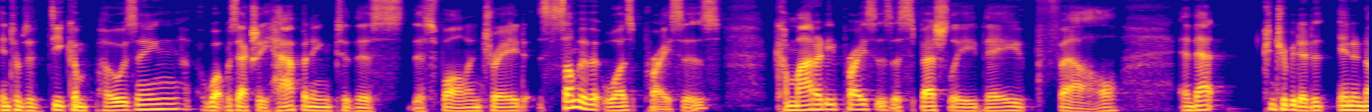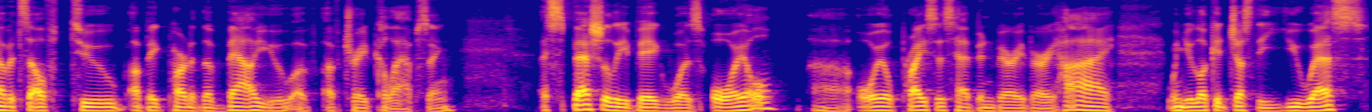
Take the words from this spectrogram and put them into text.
in terms of decomposing what was actually happening to this this fall in trade some of it was prices commodity prices especially they fell and that contributed in and of itself to a big part of the value of, of trade collapsing. Especially big was oil. Uh, oil prices had been very, very high. When you look at just the US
